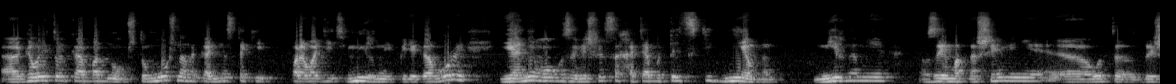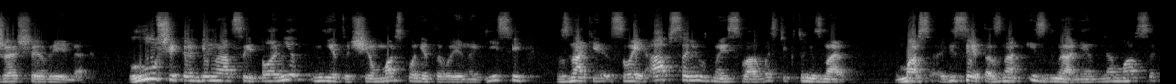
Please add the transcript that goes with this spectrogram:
э, говорит только об одном, что можно наконец-таки проводить мирные переговоры, и они могут завершиться хотя бы 30-дневным мирными взаимоотношениями вот, в ближайшее время. Лучшей комбинации планет нету, чем Марс, планета военных действий, в знаке своей абсолютной слабости. Кто не знает, Марс, весы – это знак изгнания для Марса,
